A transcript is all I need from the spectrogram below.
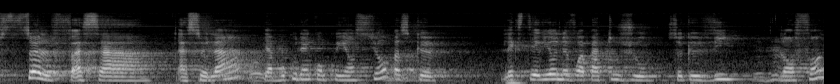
seule face à, à cela. Il y a beaucoup d'incompréhension parce que L'extérieur ne voit pas toujours ce que vit l'enfant,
